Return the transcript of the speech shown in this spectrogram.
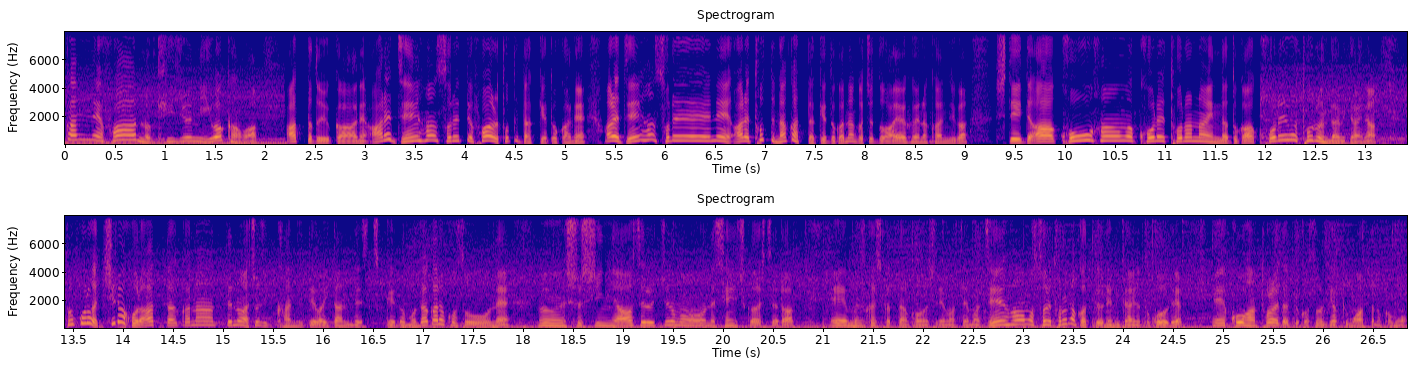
干ねファールの基準に違和感はあったというかねあれ前半それってファール取ってたっけとかねあれ前半それねあれ取ってなかったっけとかなんかちょっとあやふやな感じがしていてああ後半はこれ取らないんだとかこれは取るんだみたいなところがちらほらあったかなっていうのは正直感じてはいたんですけどもだからこそね、うん、出身に合わせるっていうのもね選手からしたら、えー、難しかったのかもしれません、まあ、前半はそれ取らなかったよねみたいなところで、えー、後半取られたりとかその逆もあったのかも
